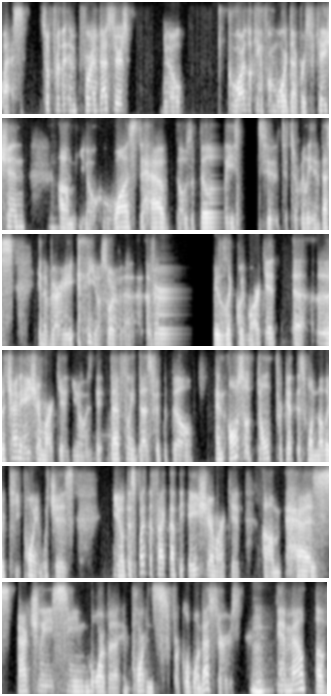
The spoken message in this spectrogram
us so for the for investors you know who are looking for more diversification, um, you know, who wants to have those abilities to, to, to really invest in a very, you know, sort of a, a very liquid market. Uh, the China A-share market, you know, it definitely does fit the bill. And also, don't forget this one other key point, which is, you know, despite the fact that the A-share market um, has actually seen more of an importance for global investors, mm-hmm. the amount of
